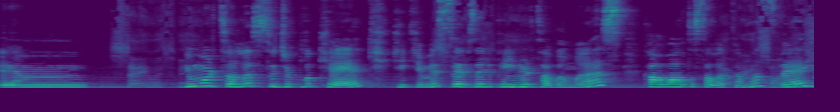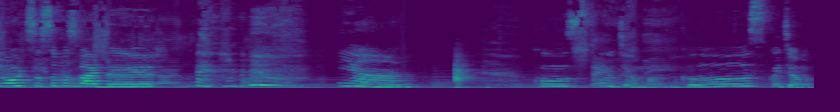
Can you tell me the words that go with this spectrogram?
Me. yumurtalı sucuklu kek, kekimiz, sebzeli peynir tavamız, kahvaltı salatamız ve yoğurt sosumuz vardır. ya. Koskocaman, koskocaman,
